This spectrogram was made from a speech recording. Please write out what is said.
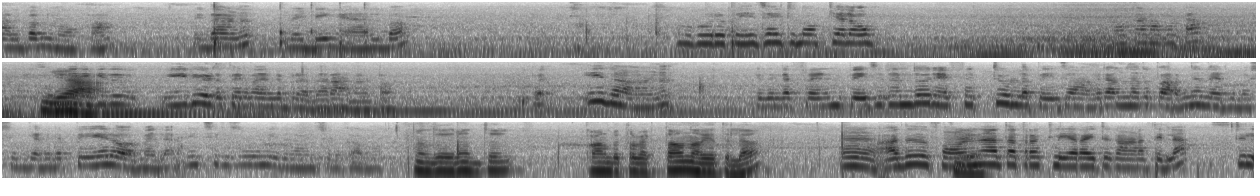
ആൽബം നോക്കാം. ഇതാണ് വെഡിങ് ആൽബം. നമുക്ക് ഓരോ പേജായിട്ട് നോക്കിയാലോ? നോക്കാണോ പോട്ടാ? ഇത് വീഡിയോ എടുത്തിരുന്ന എന്റെ ബ്രദറാണ് കേട്ടോ. ഇതാണ് ഇതിന്റെ ഫ്രണ്ട് പേജ് ഇതെന്തോ ഒരു എഫക്റ്റ് ഉള്ള പേജാണ് അവരന്നത് പറഞ്ഞു തന്നായിരുന്നു പക്ഷെ എനിക്ക് അതിന്റെ പേര് ഓർമ്മയില്ല. നീ ഇച്ചിരി സൂം ഇത് കാണിച്ചു കൊടുക്കാമോ? അത് ഇതിനകത്ത് കാണുമ്പോൾ എത്ര വ്യക്തമാണെന്ന് അറിയത്തില്ല. അത് ഫോണിനകത്ത് അത്ര ക്ലിയർ ആയിട്ട് കാണത്തില്ല. സ്റ്റിൽ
